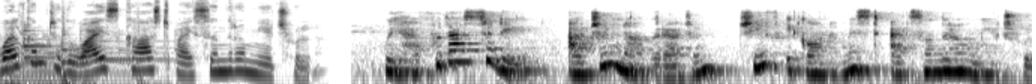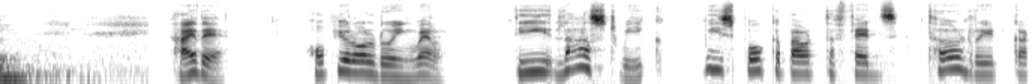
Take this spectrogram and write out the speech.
Welcome to the Wisecast by Sundaram Mutual. We have with us today Arjun Nagarajan, Chief Economist at Sundaram Mutual. Hi there. Hope you're all doing well. The last week, we spoke about the Fed's third rate cut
